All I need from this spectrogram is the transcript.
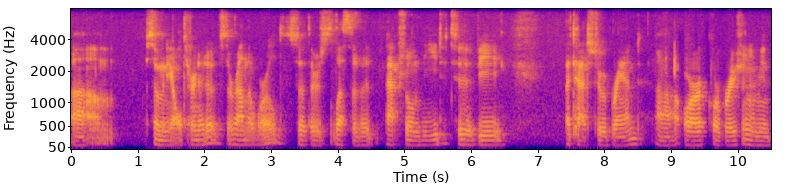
um, so many alternatives around the world. So there's less of an actual need to be attached to a brand uh, or a corporation. I mean,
